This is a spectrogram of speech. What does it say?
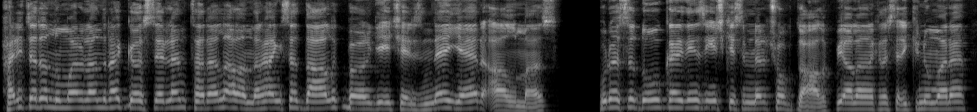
Haritada numaralandırarak gösterilen taralı alanlar hangisi dağlık bölge içerisinde yer almaz? Burası Doğu Karadeniz'in iç kesimleri çok dağlık bir alan arkadaşlar. 2 numara.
